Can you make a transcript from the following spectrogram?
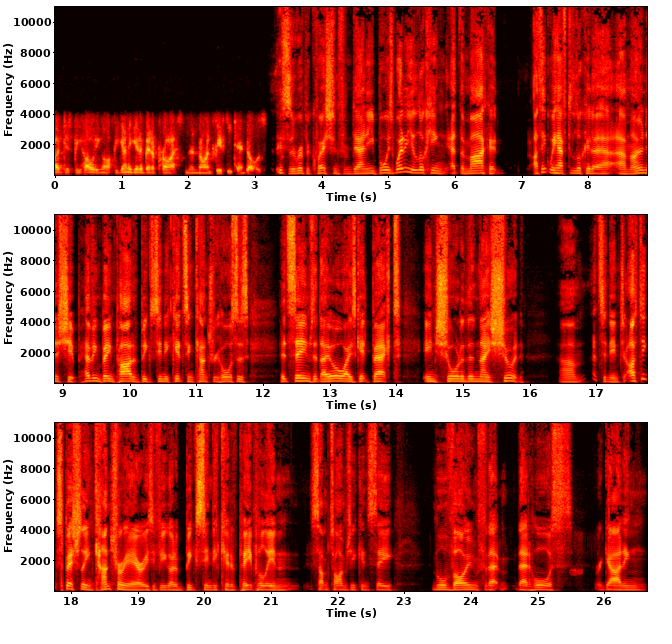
I'd just be holding off. You're going to get a better price than the nine fifty, ten dollars. This is a ripper question from Danny. Boys, when are you looking at the market? I think we have to look at our um, ownership. Having been part of big syndicates and country horses, it seems that they always get backed in shorter than they should. Um, that's an int- I think, especially in country areas, if you've got a big syndicate of people in, sometimes you can see more volume for that that horse regarding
